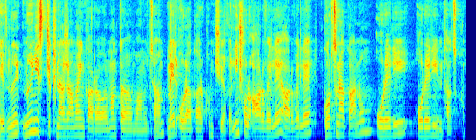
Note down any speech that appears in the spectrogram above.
եւ նույն, նույնիսկ ճգնաժամային կառավարման տրամաբանությամբ մեր օրակարգում չի եղել։ Ինչ որ արվել է, արվել է գործնականում օրերի օրերի ընթացքում։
